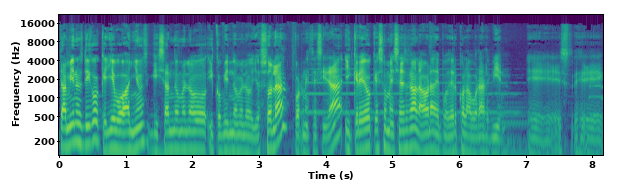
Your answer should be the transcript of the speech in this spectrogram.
También os digo que llevo años guisándomelo y comiéndomelo yo sola por necesidad y creo que eso me sesga a la hora de poder colaborar bien. Eh, es, eh,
